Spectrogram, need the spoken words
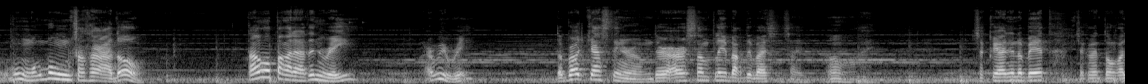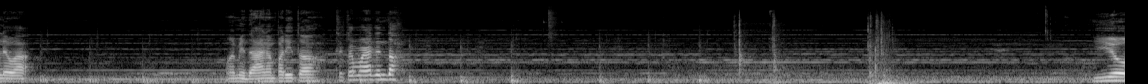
Huwag mong, sasarado. Tama pa nga natin, Ray? Are we Ray? The broadcasting room. There are some playback devices inside. Oh, okay. Check ko yan in a bit. Check lang tong kaliwa. Okay, may daanan pa dito. Check naman natin to. Yo,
